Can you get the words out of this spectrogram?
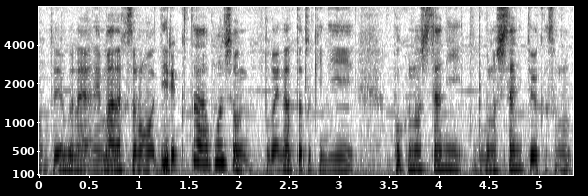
ほんと良くないよね。まあなんかそのディレクターポジションとかになった時に、僕の下に、僕の下にというかその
